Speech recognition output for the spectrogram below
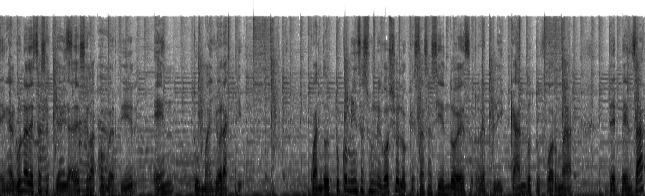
en alguna de estas actividades se va a convertir en tu mayor activo. Cuando tú comienzas un negocio lo que estás haciendo es replicando tu forma de pensar,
